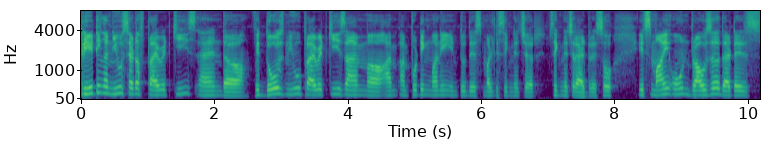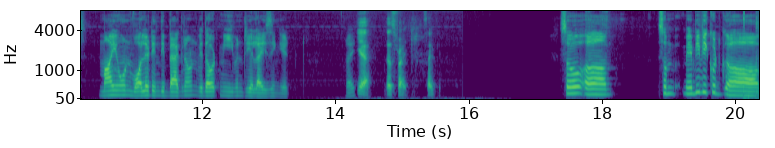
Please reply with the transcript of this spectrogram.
creating a new set of private keys and uh, with those new private keys I'm, uh, I'm I'm putting money into this multi-signature signature address. So it's my own browser that is my own wallet in the background without me even realizing it. Right? Yeah that's right. Exactly. So um, so maybe we could uh,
